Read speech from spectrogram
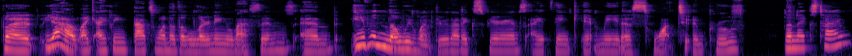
but yeah, like I think that's one of the learning lessons. And even though we went through that experience, I think it made us want to improve the next time.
